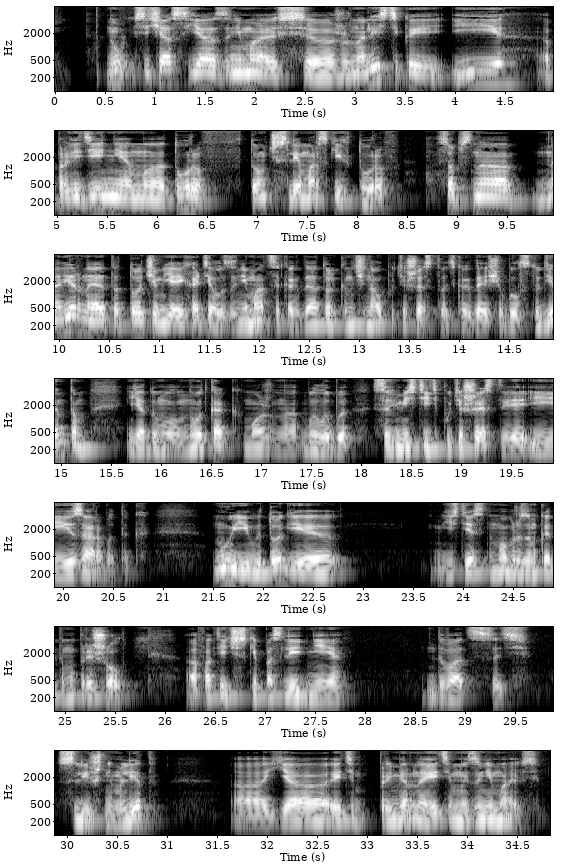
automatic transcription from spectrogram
Ну, сейчас я занимаюсь э, журналистикой и проведением э, туров, в том числе морских туров. Собственно, наверное, это то, чем я и хотел заниматься, когда только начинал путешествовать, когда еще был студентом. Я думал, ну вот как можно было бы совместить путешествие и заработок. Ну и в итоге естественным образом к этому пришел. А фактически последние 20 с лишним лет а, я этим, примерно этим и занимаюсь.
